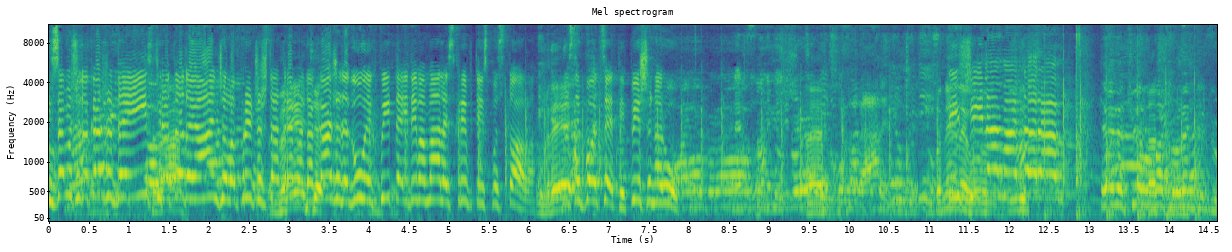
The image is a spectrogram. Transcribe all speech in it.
I samo ću da kažem da je istina to da je Anđela priča šta treba da kaže, da ga uvijek pita i da ima male skripte ispod stola. Da se podsjeti, piše na ruku. Pa Tišina, Matora! E, da čujemo makro legendu.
